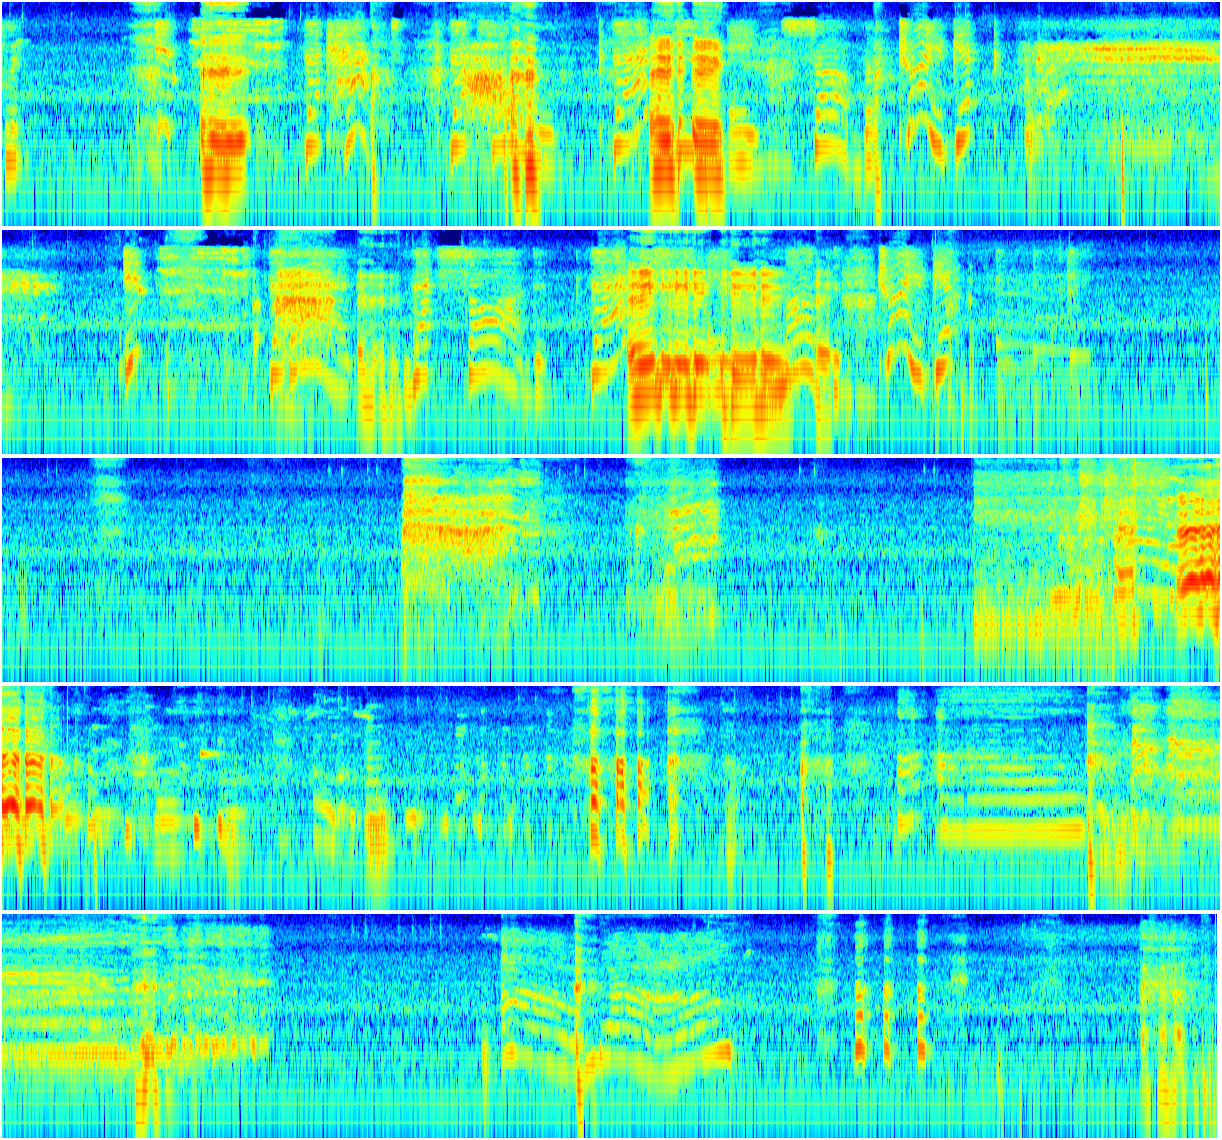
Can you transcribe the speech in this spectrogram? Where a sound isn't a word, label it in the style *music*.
click. It's the cat. The hole. That eh, is eh. a sub. Try again. It's the bag. That's sod. That is a mug. Try again. *laughs* *laughs* oh no! *laughs*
